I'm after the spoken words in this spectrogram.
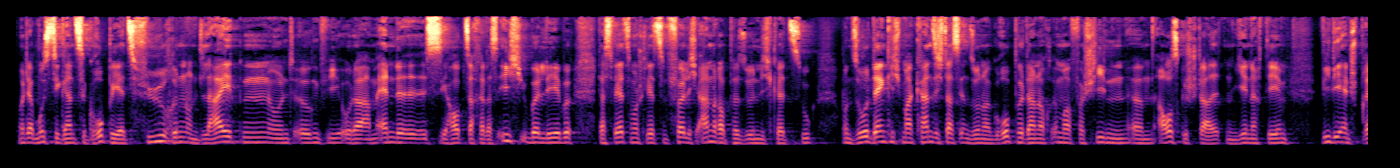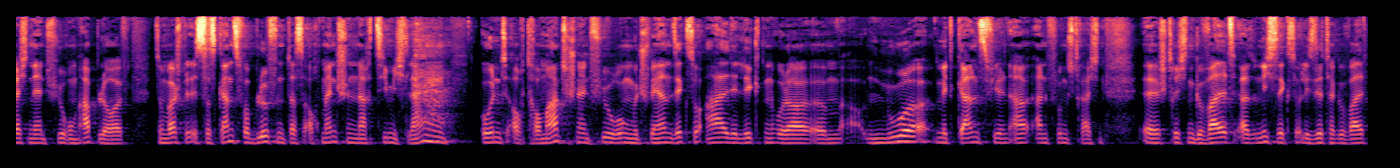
und er muss die ganze Gruppe jetzt führen und leiten und irgendwie oder am Ende ist die Hauptsache, dass ich überlebe. Das wäre zum Beispiel jetzt ein völlig anderer Persönlichkeitszug. Und so denke ich mal, kann sich das in so einer Gruppe dann auch immer verschieden ähm, ausgestalten, je nachdem, wie die entsprechende Entführung abläuft. Zum Beispiel ist das ganz verblüffend, dass auch Menschen nach ziemlich langen und auch traumatischen Entführungen mit schweren Sexualdelikten oder ähm, nur mit ganz vielen Anführungsstrichen äh, Strichen Gewalt, also nicht sexualisierter Gewalt,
